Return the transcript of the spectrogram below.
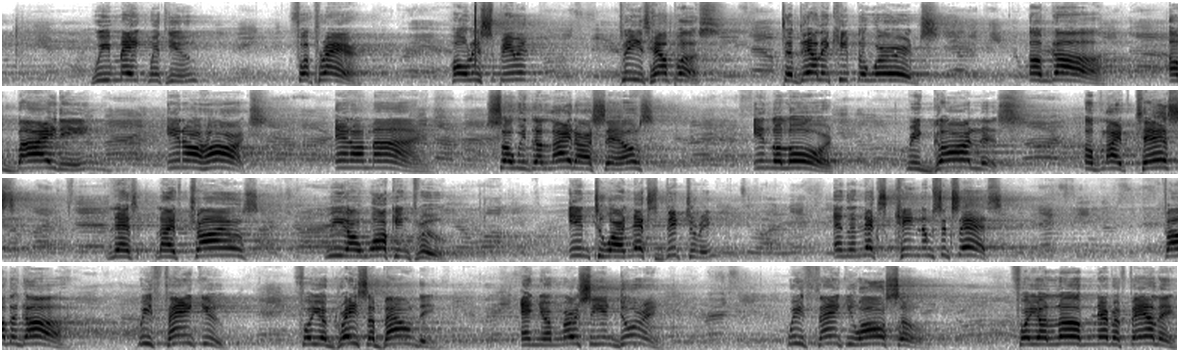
we make with you for prayer. Holy Spirit, please help us to daily keep the words of God abiding in our hearts and our minds. So we delight ourselves in the Lord, regardless of life tests, life trials we are walking through into our next victory and the next kingdom success. Father God, we thank you for your grace abounding and your mercy enduring. We thank you also for your love never failing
